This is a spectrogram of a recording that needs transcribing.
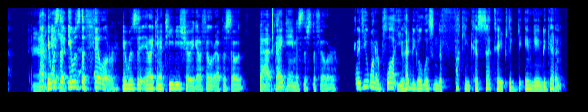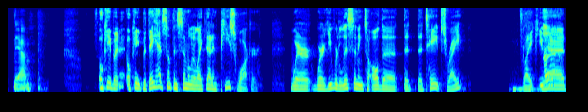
Yeah. it was the it was the filler. It was the, like in a TV show. You got a filler episode. That that game is just the filler. and if you wanted plot you had to go listen to fucking cassette tapes to get in game to get it Yeah. Okay, but okay, but they had something similar like that in Peace Walker, where where you were listening to all the the the tapes, right? Like you Uh, had,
